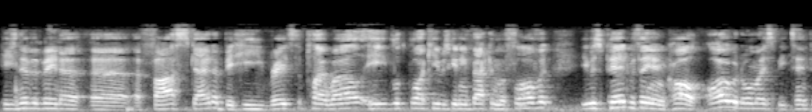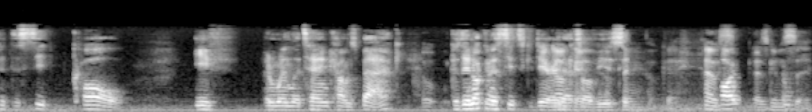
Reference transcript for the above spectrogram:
He's never been a, a, a fast skater, but he reads the play well. He looked like he was getting back in the flow of it. He was paired with Ian Cole. I would almost be tempted to sit Cole if and when Letang comes back Oh, because they're not going to sit Scuderi. that's obvious. Okay, okay. I was, I- I was gonna say.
